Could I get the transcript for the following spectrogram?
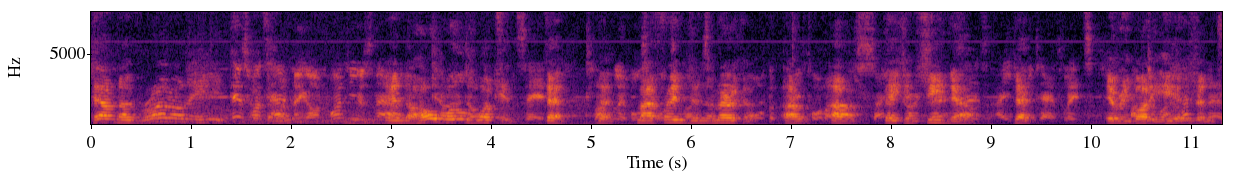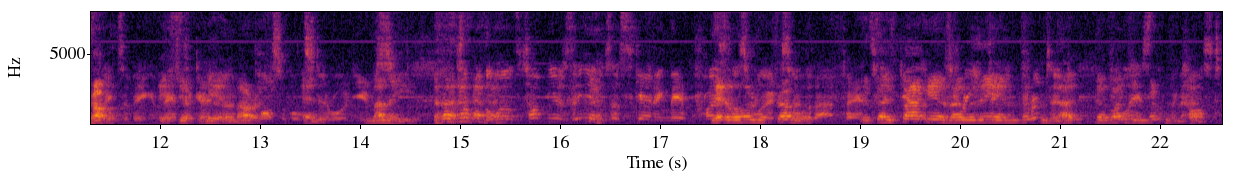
pound note right on their head. Here's what's the happening on One News Now. And the whole world's watching. That, that my friends in America the are, are, they can see now that everybody here is in trouble, athletes are being except me and over Morris, and money. Some of the world's top museums are scanning their They're all priceless in works that art fans If those can get them parkers over there in Britain know, the ones in Britain the cost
